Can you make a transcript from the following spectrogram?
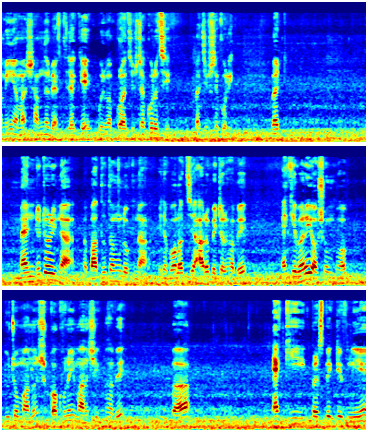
আমি আমার সামনের ব্যক্তিটাকে পরিমাপ করার চেষ্টা করেছি বা চেষ্টা করি। বাট ম্যান্ডেটরি না বা বাধ্যতামূলক না, এটা বলার চেয়ে আরও বেটার হবে, একেবারেই অসম্ভব দুটো মানুষ কখনোই মানসিকভাবে বা একই পার্সপেক্টিভ নিয়ে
